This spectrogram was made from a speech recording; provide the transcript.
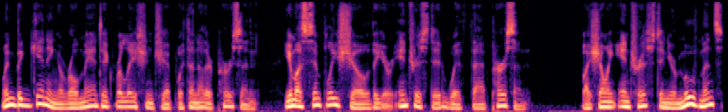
When beginning a romantic relationship with another person, you must simply show that you're interested with that person. By showing interest in your movements,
